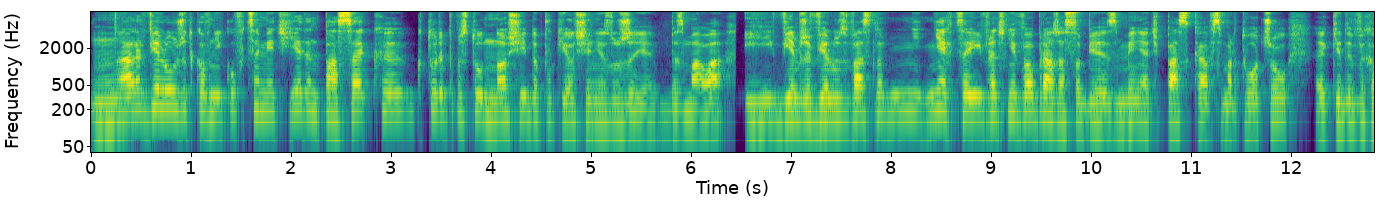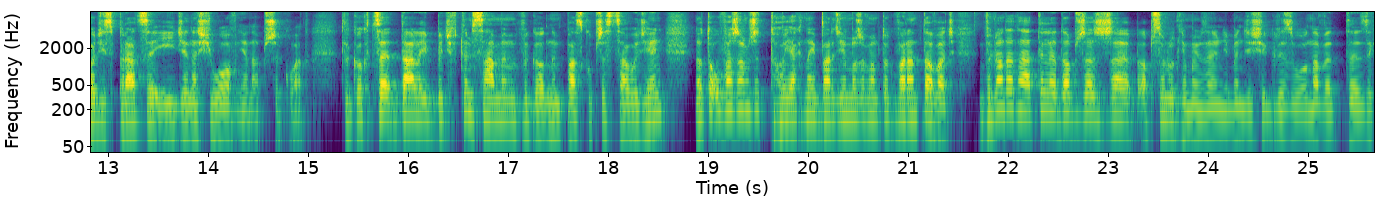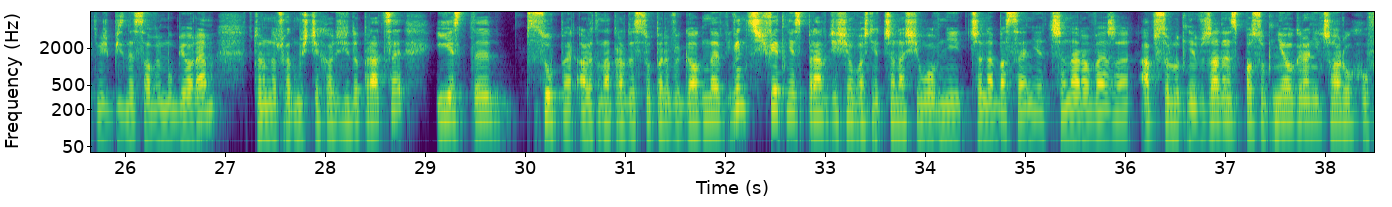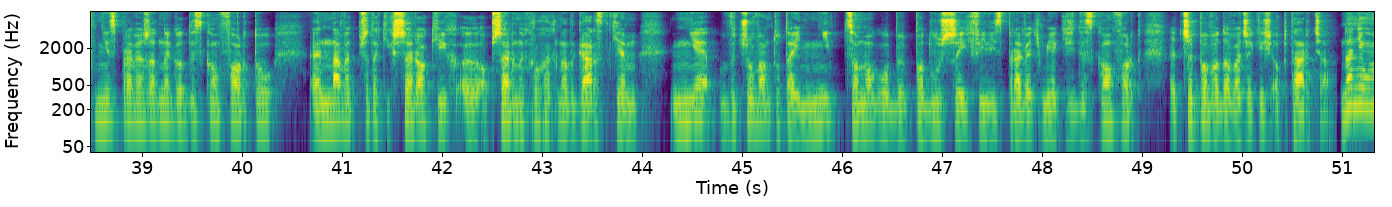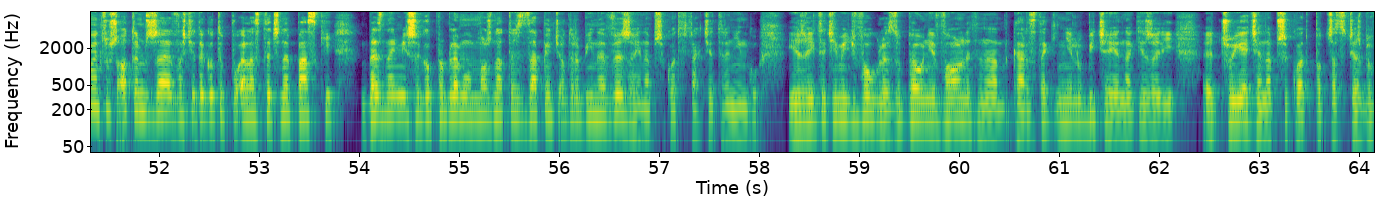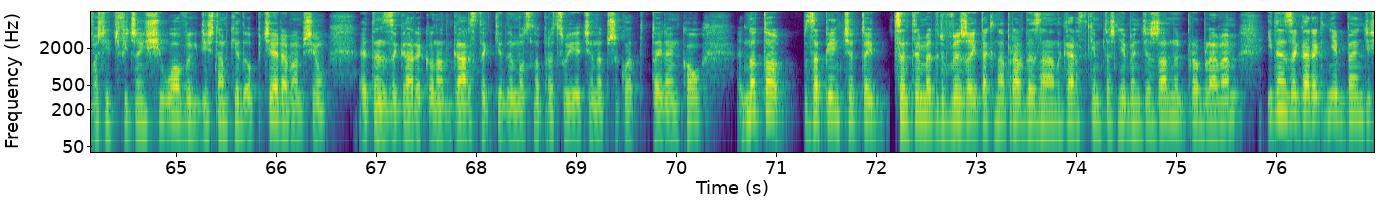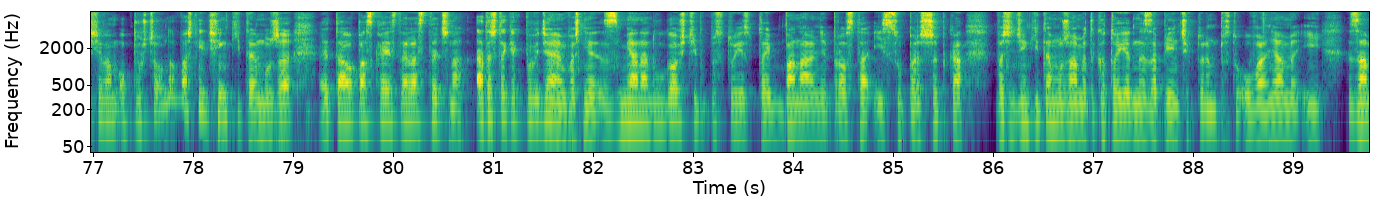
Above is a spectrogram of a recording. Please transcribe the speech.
Mm, Ale wielu użytkowników chce mieć jeden pasek, y, który po prostu nosi, dopóki on się nie zużyje, bez mała. I wiem, że wielu z Was no, nie- chce i wręcz nie wyobraża sobie zmieniać paska w smartwatchu, y, kiedy wychodzi z pracy i idzie na siłownię na przykład. Tylko chce dalej być w tym samym wygodnym pasku przez cały dzień. No to uważam, że to jak najbardziej może Wam to gwarantować. Wygląda to na tyle dobrze, że absolutnie moim zdaniem nie będzie się gryzło nawet y, z jakimś biznesowym ubiorem, w którym na przykład musicie chodzić do pracy i jest super, ale to naprawdę super wygodne, więc świetnie sprawdzi się właśnie czy na siłowni, czy na basenie, czy na rowerze. Absolutnie w żaden sposób nie ogranicza ruchów, nie sprawia żadnego dyskomfortu, e, nawet przy takich szerokich, e, obszernych ruchach nadgarstkiem nie wyczuwam tutaj nic, co mogłoby po dłuższej chwili sprawiać mi jakiś dyskomfort, e, czy powodować jakieś obtarcia. No nie mówiąc już o tym, że właśnie tego typu elastyczne paski bez najmniejszego problemu można też zapiąć odrobinę wyżej, na przykład w trakcie treningu. Jeżeli chcecie mieć w ogóle zupełnie wolny ten nadgarstek i nie lubicie jednak, jeżeli e, czujecie na przykład podczas chociażby właśnie ćwiczeń siłowych, gdzieś tam, kiedy obciera wam się e, ten zegarek o nadgarstek, kiedy mocno pracujecie na przykład tutaj ręką, no to zapięcie tutaj centymetr wyżej tak naprawdę za nadgarstkiem też nie będzie żadnym problemem i ten zegarek nie będzie się wam opuszczał, no właśnie dzięki temu, że e, ta opaska jest elastyczna. A też tak jak powiedziałem, właśnie zmiana długości po prostu jest tutaj banalnie prosta i super szybka, właśnie dzięki temu, że mamy tylko to jedne zapięcie, którym po prostu uwalniamy i zamykamy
